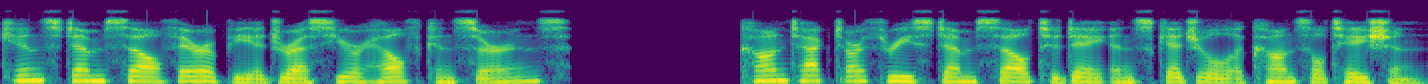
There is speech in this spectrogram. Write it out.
Can stem cell therapy address your health concerns? Contact R3 Stem Cell today and schedule a consultation.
